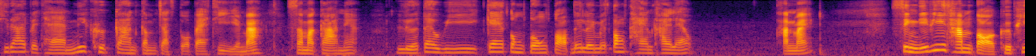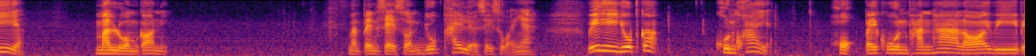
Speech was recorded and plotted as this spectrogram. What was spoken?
ที่ได้ไปแทนนี่คือการกำจัดตัวแปร t เห็นปะสมการเนี้ยเหลือแต่ v แก้ตรงๆ ตอบได้เลยไม่ต้องแทนใครแล้ว ทันไหม สิ่งที่พี่ทำต่อคือพี่อะมารวมก้อนนี้ มันเป็นเศษส่วนยุบให้เหลือสวยๆไงวิธียุบก็คูณไข่หกไปคูณพันห้าร้อยวีไป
